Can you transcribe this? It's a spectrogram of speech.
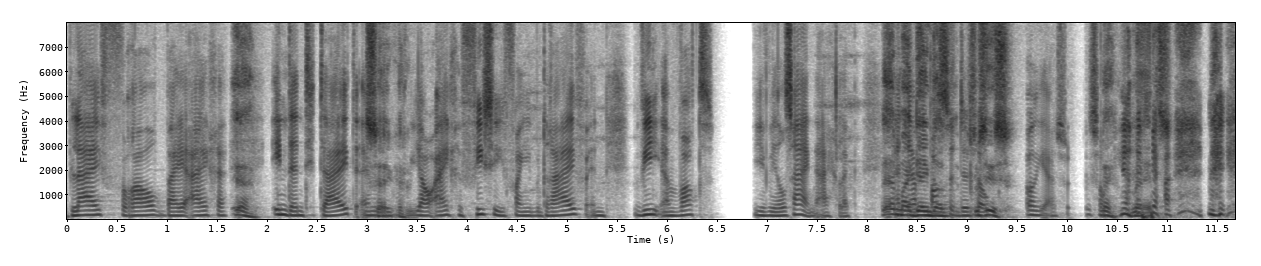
Blijf vooral bij je eigen Ja. identiteit. En Zeker. jouw eigen visie van je bedrijf. En wie en wat je wil zijn eigenlijk. Ja, en maar ik daar denk passen dat- dus precies. Ook, oh ja, so- sorry. Nee. Ja, nee.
